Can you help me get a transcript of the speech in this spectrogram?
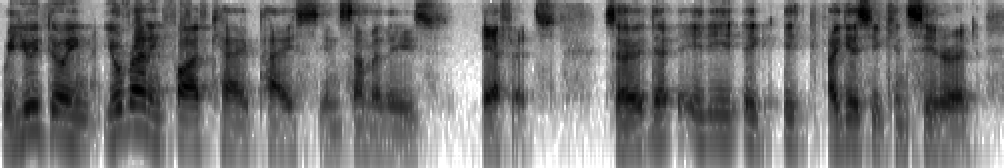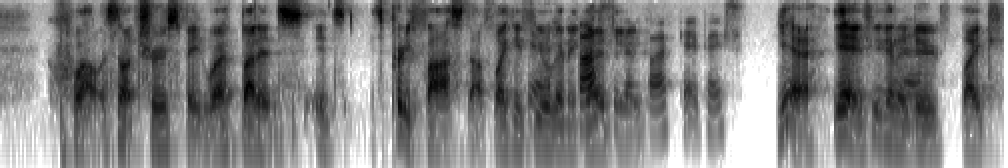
Well, you're doing, you're running 5k pace in some of these efforts. So that it, it, it, I guess you consider it, well, it's not true speed work, but it's it's it's pretty fast stuff. Like if yeah, you're going to go faster do, than 5k pace. yeah, yeah, if you're going to Yeah. do like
